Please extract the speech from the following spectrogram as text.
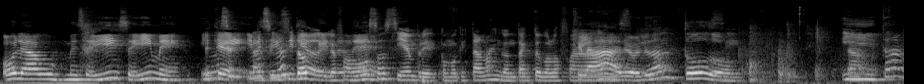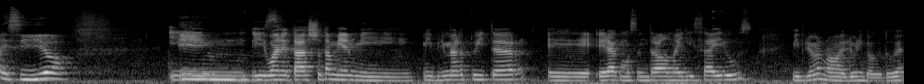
Hola, Agus, me seguí, seguime. Y es me, que segui- y me al siguió toque, de los famosos siempre, como que están más en contacto con los fans. Claro, lo dan todo. Sí. Y ta, me siguió. Y, Y- y bueno, ta, yo también, mi, mi primer Twitter eh, era como centrado en Miley Cyrus. Mi primer no, el único que tuve.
